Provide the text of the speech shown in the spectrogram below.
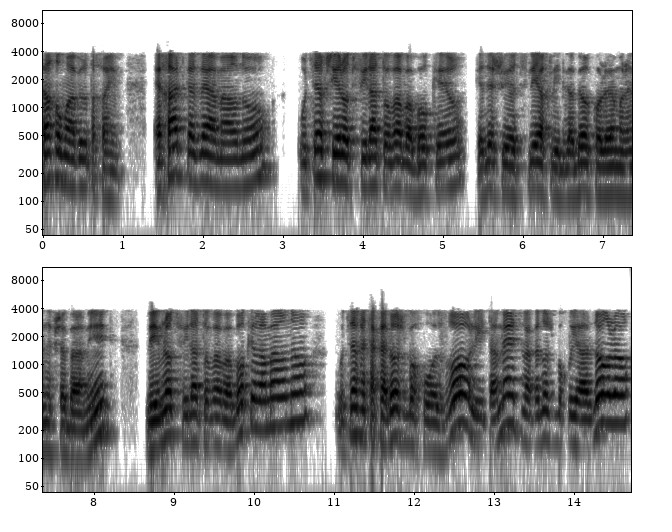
ככה הוא מעביר את החיים. אחד כזה אמרנו, הוא צריך שיהיה לו תפילה טובה בבוקר, כדי שהוא יצליח להתגבר כל היום על הנפש הבעמית, ואם לא תפילה טובה בבוקר אמרנו, הוא צריך את הקדוש ברוך הוא עוזרו, להתאמץ, והקדוש ברוך הוא יעזור לו,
